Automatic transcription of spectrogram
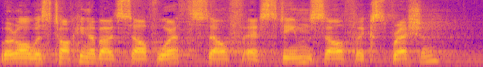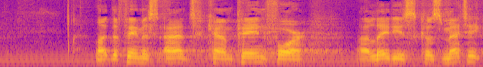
We're always talking about self worth, self esteem, self expression. Like the famous ad campaign for a ladies' cosmetic,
